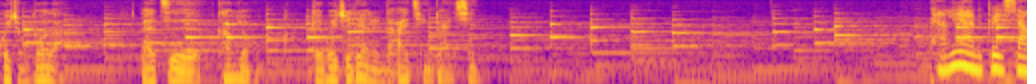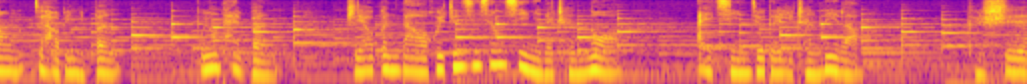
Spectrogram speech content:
贵重多了。来自康永给未知恋人的爱情短信。谈恋爱的对象最好比你笨，不用太笨。只要笨到会真心相信你的承诺，爱情就得以成立了。可是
